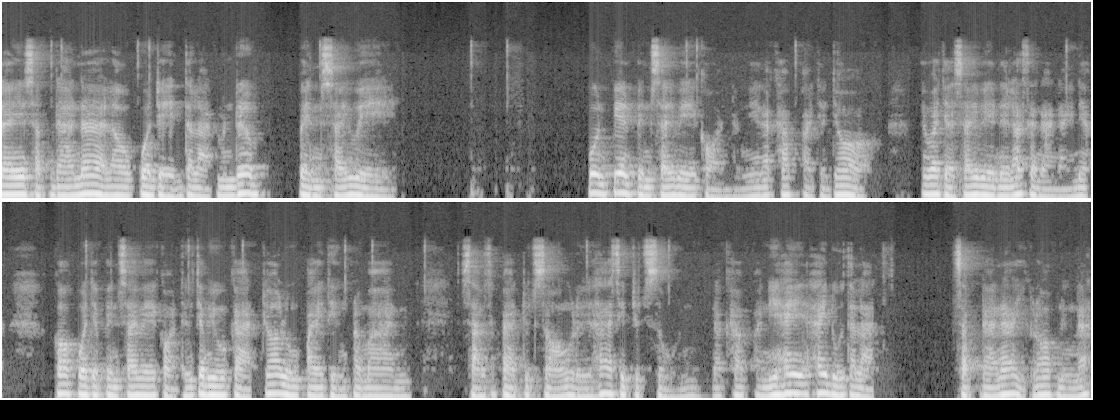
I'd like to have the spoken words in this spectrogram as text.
ในสัปดาห์หน้าเราควรจะเห็นตลาดมันเริ่มเป็นไซด์เวย์ป้วนเปี้ยนเป็นไซด์เวย์ก่อนอย่างนี้นะครับ อาจจะย่อไม่ว่าจะไซด์เวย์ในลักษณะไหนเนี่ย ก็ควรจะเป็นไซด์เวย์ก่อนถึงจะมีโอกาสย่อลงไปถึงประมาณ 38.2 หรือ 50.0 นะครับ อันนี้ให้ให้ดูตลาดสัปดาห์หน้าอีกรอบหนึ่งนะ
